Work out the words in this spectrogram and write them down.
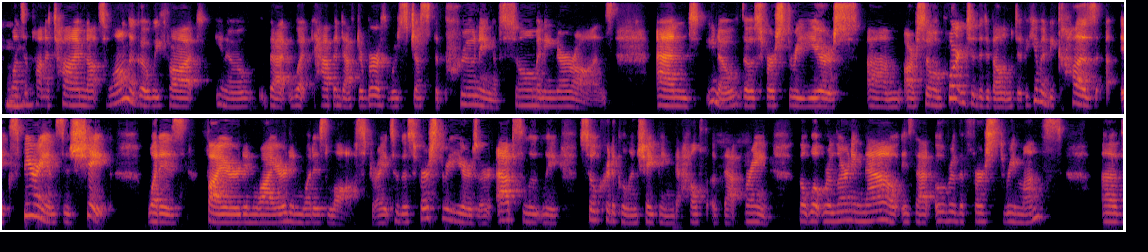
Mm-hmm. Once upon a time, not so long ago, we thought, you know, that what happened after birth was just the pruning of so many neurons. And, you know, those first three years um, are so important to the development of a human because experiences shape what is fired and wired and what is lost, right? So those first three years are absolutely so critical in shaping the health of that brain. But what we're learning now is that over the first three months of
